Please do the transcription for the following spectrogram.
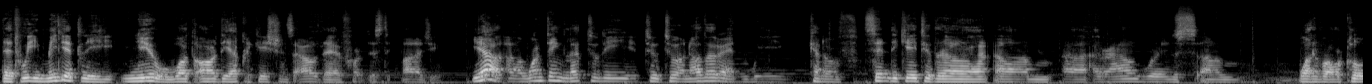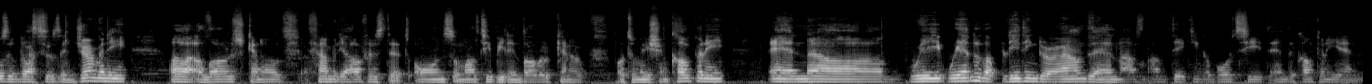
that we immediately knew what are the applications out there for this technology. Yeah, uh, one thing led to the to, to another, and we kind of syndicated uh, um, uh, around with um, one of our close investors in Germany, uh, a large kind of family office that owns a multi-billion dollar kind of automation company and uh, we we ended up leading the round and I'm, I'm, taking a board seat in the company. And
